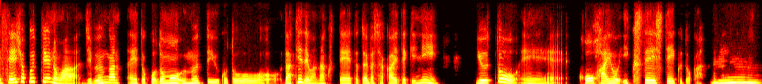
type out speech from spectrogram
で生殖っていうのは自分が、えっと子供を産むっていうことだけではなくて、例えば社会的に言うと、えー後輩を育成していくとか、うん。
